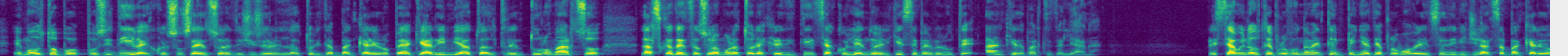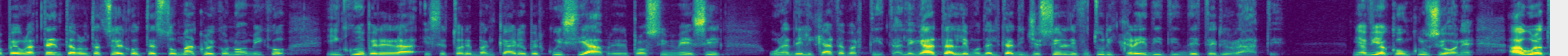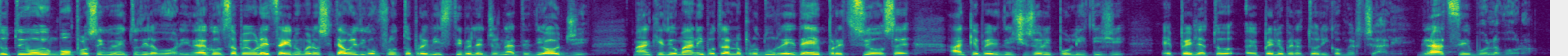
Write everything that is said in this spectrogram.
È molto po positiva in questo senso la decisione dell'autorità bancaria europea che ha rinviato al 31 marzo la scadenza sulla moratoria creditizia accogliendo le richieste pervenute anche da parte italiana. Restiamo inoltre profondamente impegnati a promuovere in sede di vigilanza bancaria europea un'attenta valutazione del contesto macroeconomico in cui opererà il settore bancario per cui si apre nei prossimi mesi una delicata partita legata alle modalità di gestione dei futuri crediti deteriorati mi avvio a conclusione. Auguro a tutti voi un buon proseguimento di lavori, nella consapevolezza che i numerosi tavoli di confronto previsti per le giornate di oggi, ma anche di domani, potranno produrre idee preziose anche per i decisori politici e per gli, per gli operatori commerciali. Grazie e buon lavoro.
